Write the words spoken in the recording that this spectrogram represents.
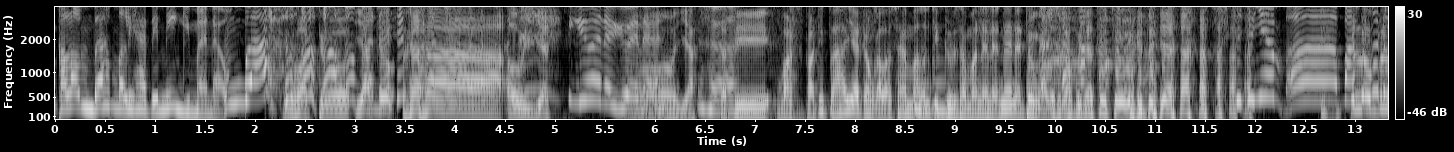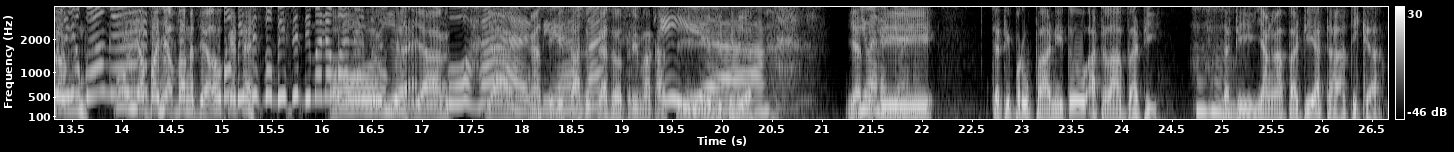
Kalau Mbah melihat ini gimana? Mbah. Waduh, ya cuk. Oh yes. gimana gimana? Oh ya, jadi wah, berarti bahaya dong kalau saya malam tidur sama nenek-nenek dong kalau sudah punya cucu gitu ya. Cucunya Patung belum kan belum. banyak banget. Oh ya banyak banget ya. Oke deh. Pebisnis-pebisnis di mana-mana Oh tuh yes, yang, bertumbuhan. yang ngasih ya kisah kan? sukses. Oh terima kasih. Iya. Gitu ya. Ya Gimana, jadi gimana? jadi perubahan itu adalah abadi. Jadi yang abadi ada tiga.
